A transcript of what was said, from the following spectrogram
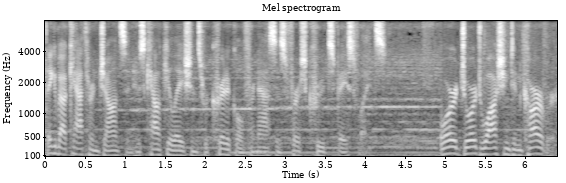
Think about Katherine Johnson, whose calculations were critical for NASA's first crewed spaceflights. Or George Washington Carver,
